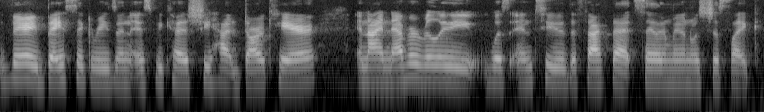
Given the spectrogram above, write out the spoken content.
very basic reason is because she had dark hair and I never really was into the fact that Sailor Moon was just like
